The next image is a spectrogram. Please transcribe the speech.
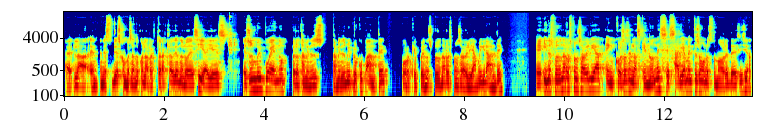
eh, en, estos días conversando con la rectora Claudia nos lo decía, y es, eso es muy bueno, pero también es, también es muy preocupante porque pues, nos pone una responsabilidad muy grande eh, y nos pone una responsabilidad en cosas en las que no necesariamente somos los tomadores de decisión.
